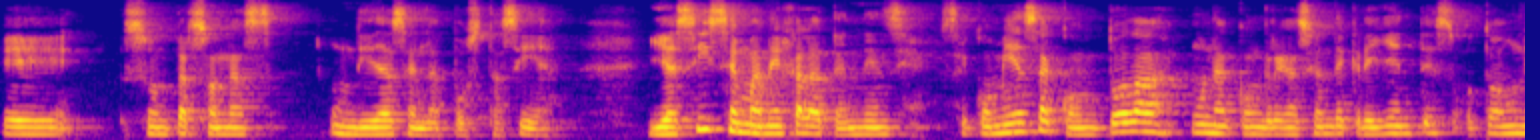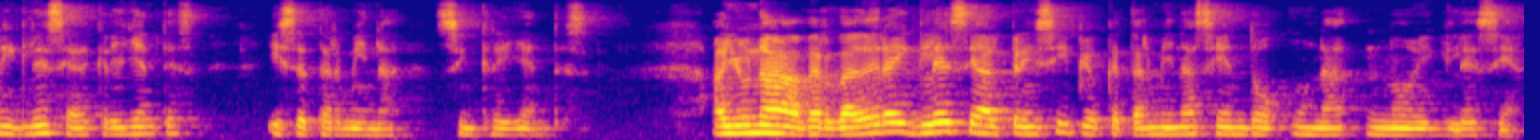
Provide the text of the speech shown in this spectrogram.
eh, son personas hundidas en la apostasía. Y así se maneja la tendencia. Se comienza con toda una congregación de creyentes o toda una iglesia de creyentes y se termina sin creyentes. Hay una verdadera iglesia al principio que termina siendo una no iglesia.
